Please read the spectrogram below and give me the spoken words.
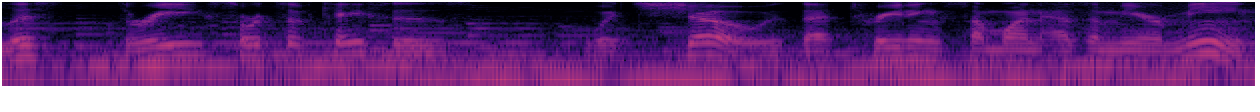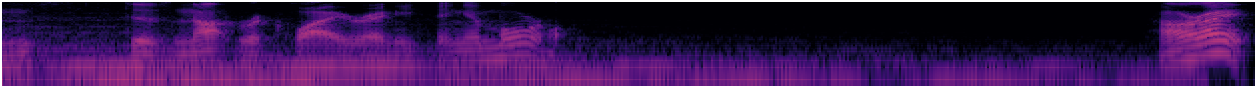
List three sorts of cases which show that treating someone as a mere means does not require anything immoral. Alright,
